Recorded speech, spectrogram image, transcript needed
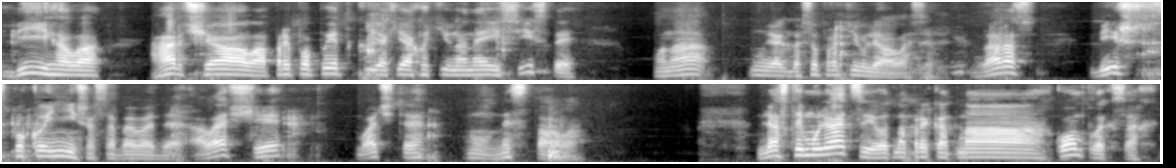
бігала, гарчала. При попитку, як я хотів на неї сісти, вона ну, якби супротивлялася. Зараз більш спокійніше себе веде, але ще, бачите, ну, не стала. Для стимуляції, от, наприклад, на комплексах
